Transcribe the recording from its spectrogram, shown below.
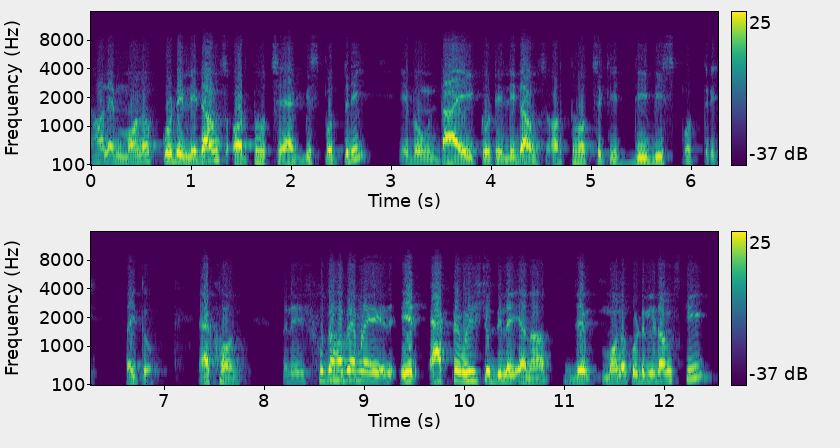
তাহলে মনোকোটিলিডন্স অর্থ হচ্ছে এক বীজপত্রী এবং ডাইকোটিলিডন্স অর্থ হচ্ছে কি দ্বিবীজপত্রী তাই তো? এখন তাহলে সোজা হবে আমরা এর- একটা বৈশিষ্ট্য দিলেই এনাফ যে মনোকোটিলিডন্স কি?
